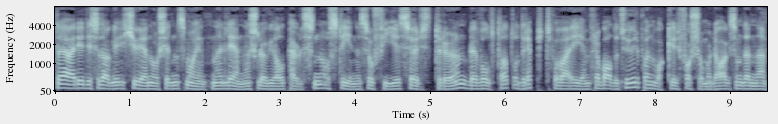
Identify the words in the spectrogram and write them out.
det er i disse dager 21 år siden småjentene Lene Sløgedal Paulsen og Stine Sofie Sørstrøen ble voldtatt og drept på vei hjem fra badetur på en vakker forsommerdag som denne.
